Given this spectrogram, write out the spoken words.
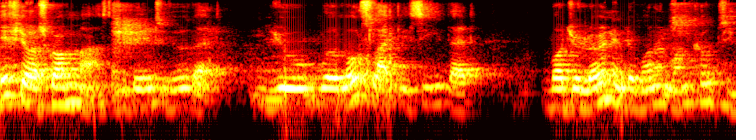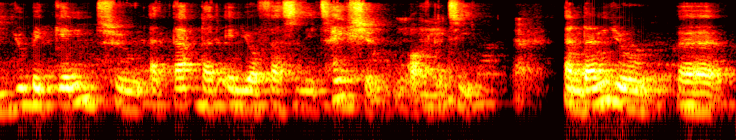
If you're a Scrum Master and you begin to do that, you will most likely see that what you learn in the one-on-one coaching, you begin to adapt that in your facilitation of the team, and then you, uh,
